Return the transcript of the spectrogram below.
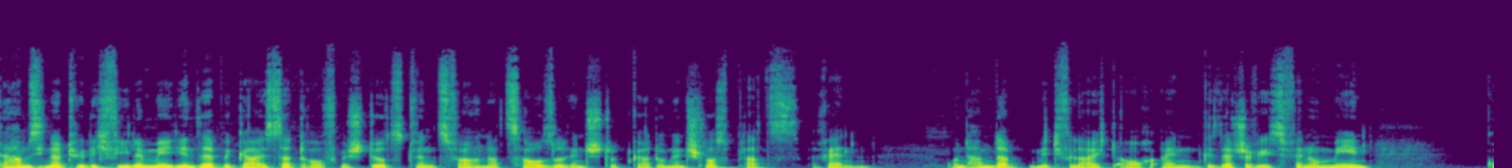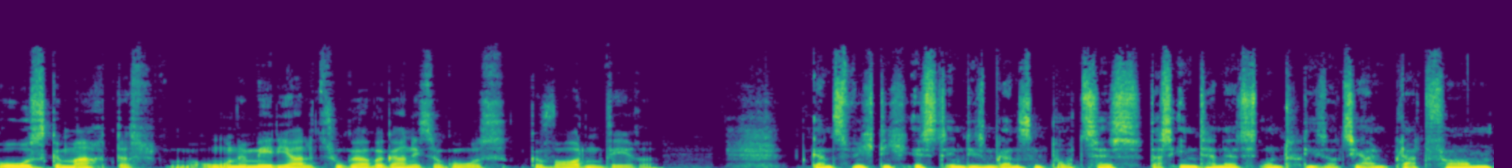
da haben sich natürlich viele Medien sehr begeistert drauf gestürzt, wenn 200 Zausel in Stuttgart um den Schlossplatz rennen und haben damit vielleicht auch ein gesellschaftliches Phänomen groß gemacht, das ohne mediale Zugabe gar nicht so groß geworden wäre. Ganz wichtig ist in diesem ganzen Prozess das Internet und die sozialen Plattformen.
